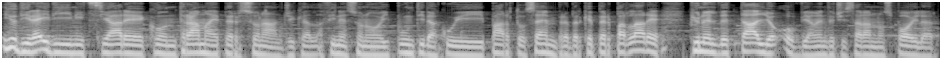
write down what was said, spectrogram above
Io direi di iniziare con trama e personaggi, che alla fine sono i punti da cui parto sempre, perché per parlare più nel dettaglio, ovviamente ci saranno spoiler,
